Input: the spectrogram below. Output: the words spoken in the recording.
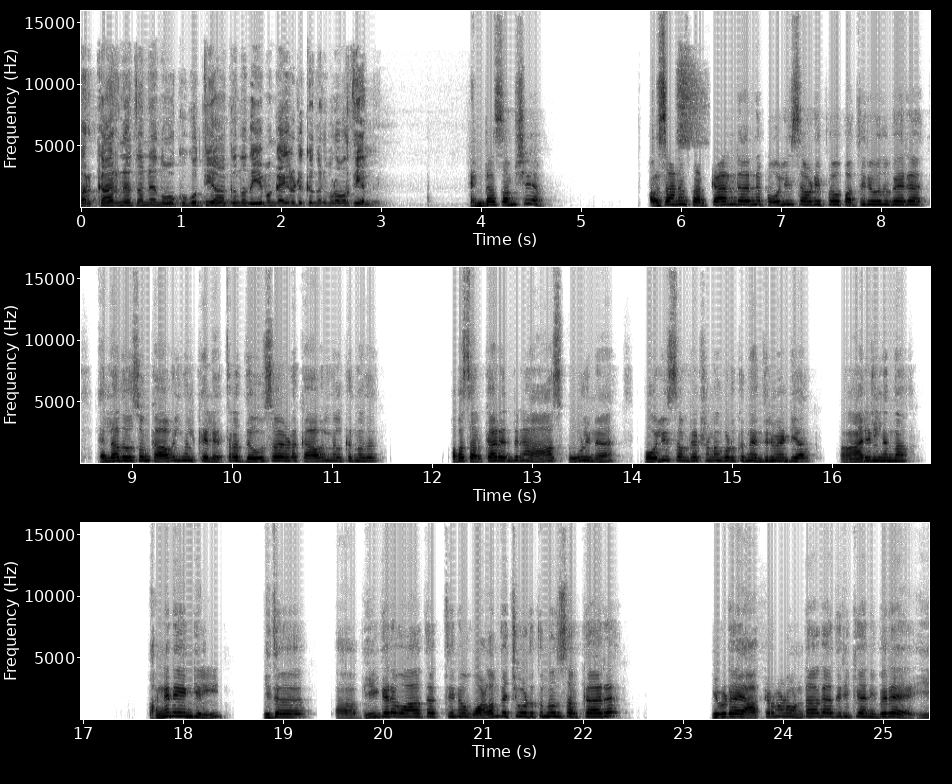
സർക്കാരിനെ തന്നെ നോക്കുകുത്തിയാക്കുന്ന നിയമം കയ്യിലെടുക്കുന്ന ഒരു പ്രവൃത്തിയല്ലേ? എന്താ സംശയം? അവസാനം സർക്കാരിന്റെ തന്നെ പോലീസ് അവിടെ ഇപ്പോ പത്തിരുപത് പേര് എല്ലാ ദിവസവും കാവൽ നിൽക്കല്ലേ? എത്ര ദിവസം അവിടെ കാവൽ നിൽക്കുന്നത്? അപ്പൊ സർക്കാർ എന്തിനാ ആ സ്കൂളിന് പോലീസ് സംരക്ഷണം കൊടുക്കുന്ന എന്തിനു വേണ്ടിയാ? ആരിൽ നിന്നാ? അങ്ങനെയെങ്കിൽ ഇത് ഭീകരവാദത്തിന് വളം വെച്ചു കൊടുക്കുന്നത് സർക്കാർ ഇവിടെ ആക്രമണം ഉണ്ടാകാതിരിക്കാൻ ഇവരെ ഈ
